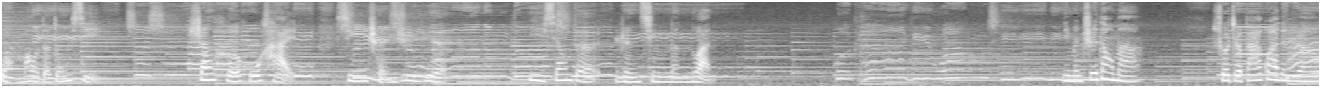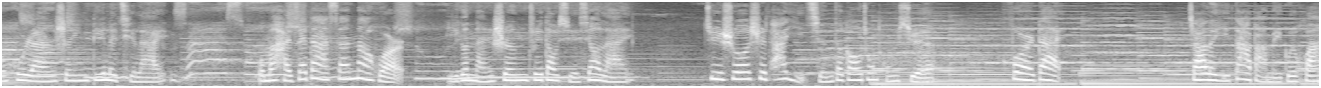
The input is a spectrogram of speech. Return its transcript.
广袤的东西，山河湖海，星辰日月，异乡的人情冷暖。你们知道吗？说着八卦的人忽然声音低了起来。我们还在大三那会儿，一个男生追到学校来，据说是他以前的高中同学。富二代扎了一大把玫瑰花，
